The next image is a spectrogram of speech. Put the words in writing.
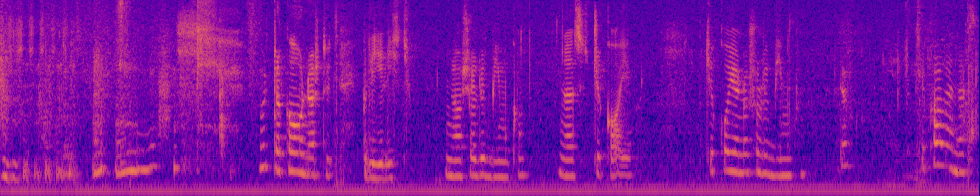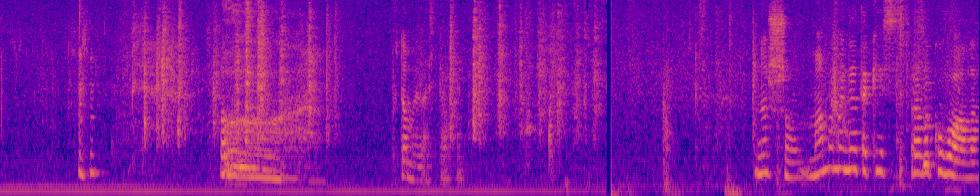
Ось така у нас тут прелість. Наша любімка. Нас чекає. Чекає наша любімка. Так. Чекала нас. Втомилась трохи. Ну що, мама мене таки спровокувала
